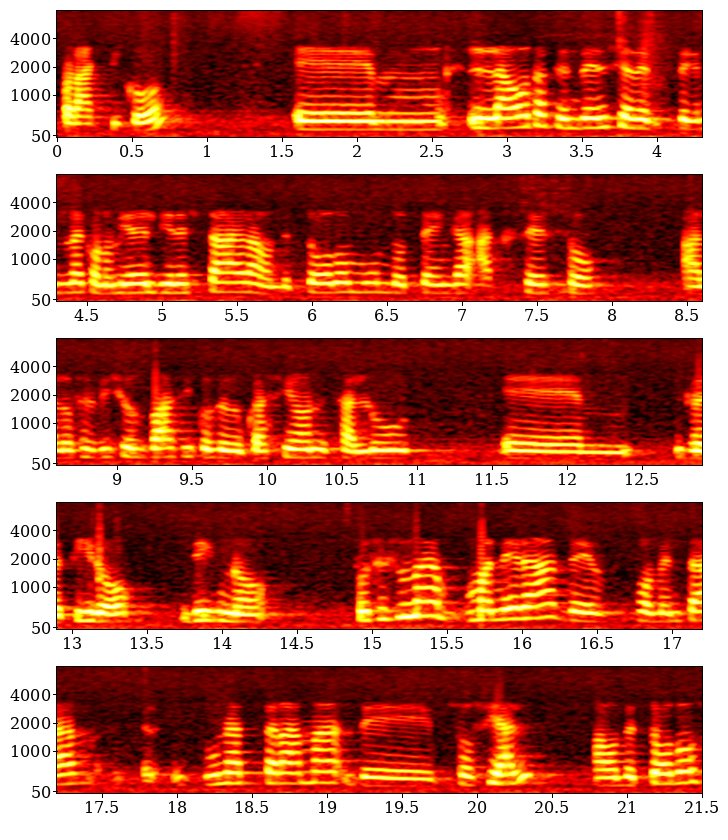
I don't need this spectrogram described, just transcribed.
prácticos. Em, la otra tendencia de, una economía del bienestar, a donde todo mundo tenga acceso a los servicios básicos de educación, salud, eh, retiro digno, pues es una manera de fomentar una trama de social a donde todos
